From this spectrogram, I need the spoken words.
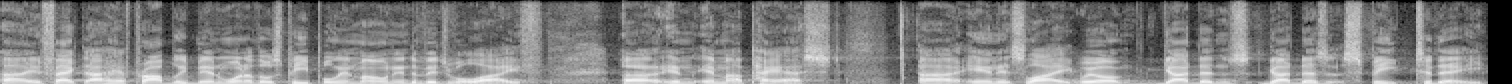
Uh, in fact, I have probably been one of those people in my own individual life uh, in, in my past. Uh, and it's like, well, God doesn't, God doesn't speak today.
